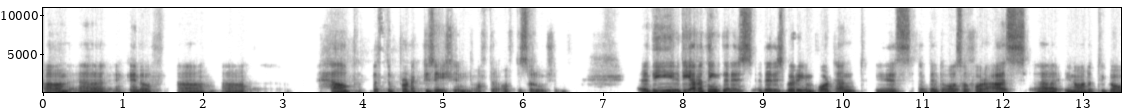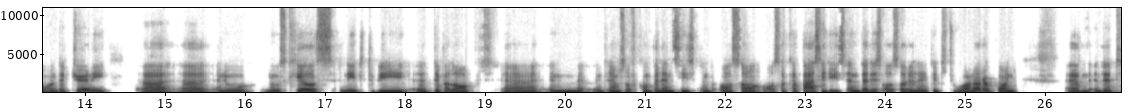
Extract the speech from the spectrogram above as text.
um, uh, kind of uh, uh, help with the productization of the of the solution. Uh, the the other thing that is that is very important is that also for us, uh, in order to go on that journey, new new skills need to be uh, developed uh, in in terms of competencies and also also capacities, and that is also related to another point um, that,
